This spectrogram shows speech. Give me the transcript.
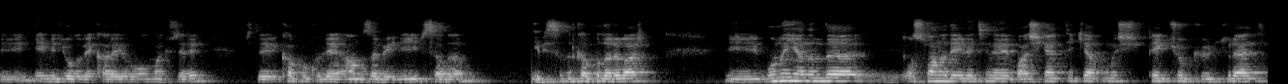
E, demir yolu ve karayolu olmak üzere. İşte Kapıkule, Hamzabeyli, İpsala gibi sınır kapıları var. E, bunun yanında Osmanlı Devleti'ne başkentlik yapmış pek çok kültürel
